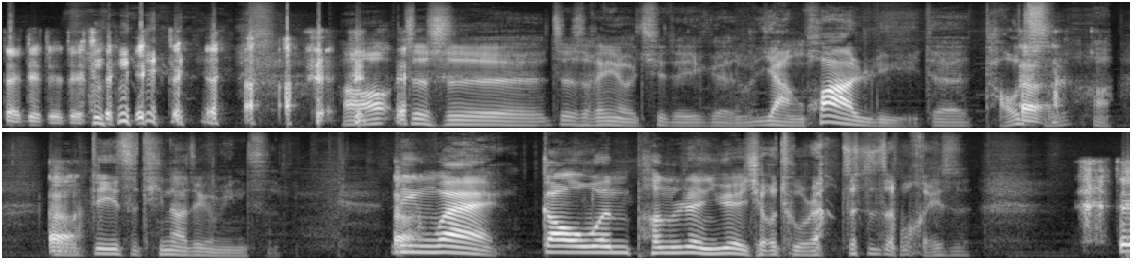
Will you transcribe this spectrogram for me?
对对对对对对，好，这是这是很有趣的一个什么氧化铝的陶瓷嗯哈，嗯我第一次听到这个名词。嗯另外，高温烹饪月球土壤，这是怎么回事？这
